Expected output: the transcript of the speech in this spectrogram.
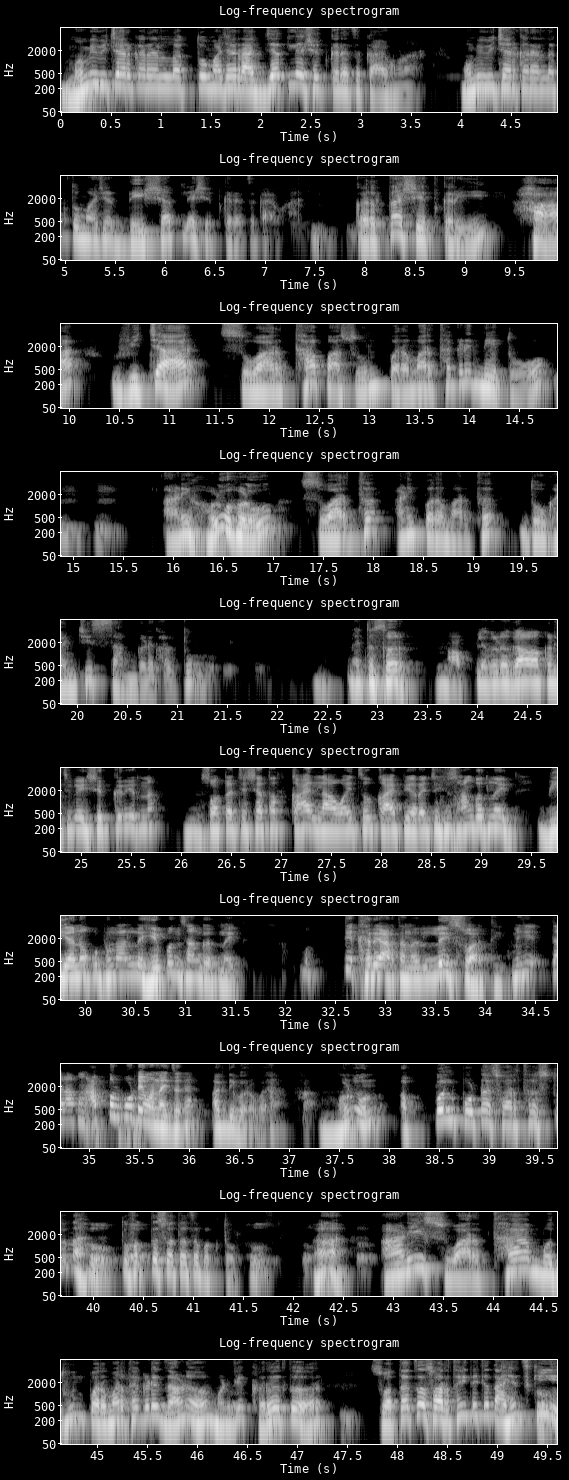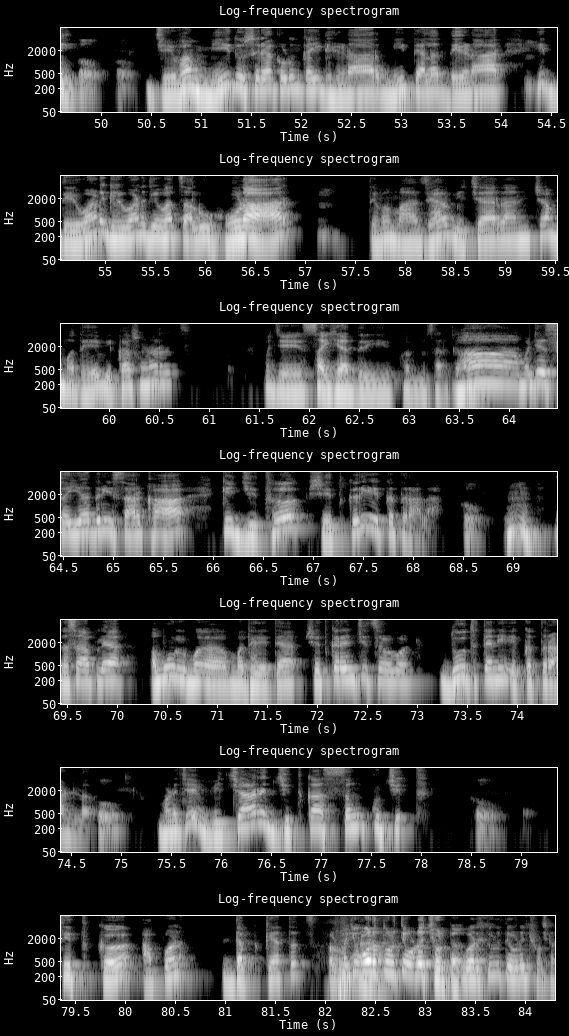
मग मी विचार करायला लागतो माझ्या राज्यातल्या शेतकऱ्याचं काय होणार? मग मी विचार करायला लागतो माझ्या देशातल्या शेतकऱ्याचं काय होणार? करता शेतकरी हा विचार स्वार्थापासून परमार्थाकडे नेतो. आणि हळूहळू स्वार्थ आणि परमार्थ दोघांची सांगड घालतो. नाही तर सर आपल्याकडं गावाकडचे काही शेतकरी आहेत ना स्वतःच्या शेतात काय लावायचं काय पेरायचं हे सांगत नाहीत. बियाणं कुठून आणलं हे पण सांगत नाहीत. मग ते खऱ्या अर्थानं लई स्वार्थी. म्हणजे त्याला आपण अप्पल पोटे म्हणायचं का? अगदी बरोबर. म्हणून अप्पल पोटा स्वार्थ असतो ना हो तो फक्त स्वतःच बघतो. हो. हा. आणि स्वार्थामधून परमार्थाकडे जाणं म्हणजे खरं तर स्वतःचा स्वार्थही त्याच्यात आहेच की. हो, हो. जेव्हा मी दुसऱ्याकडून काही घेणार मी त्याला देणार ही देवाणघेवाण जेव्हा चालू होणार तेव्हा माझ्या विचारांच्या मध्ये विकास होणारच. म्हणजे सह्याद्री सारखा हा म्हणजे सह्याद्री सारखा की जिथं शेतकरी एकत्र आला. हो. हम्म, जसं आपल्या अमूल मध्ये त्या शेतकऱ्यांची चळवळ दूध त्यांनी एकत्र आणलं. हो. म्हणजे विचार जितका संकुचित हो. तितकं आपण डबक्यातच म्हणजे. वर्तुळ तेवढं छोटं. वर्तुळ तेवढं छोट.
